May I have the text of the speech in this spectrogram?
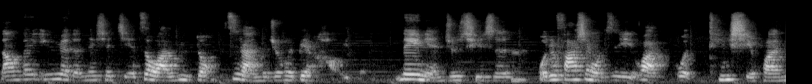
然后跟音乐的那些节奏啊、律动，自然的就会变好一点。那一年就是其实我就发现我自己哇，我挺喜欢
